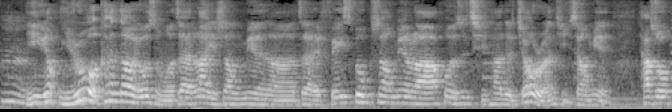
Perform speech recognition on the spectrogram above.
嗯，你要你如果看到有什么在 Line 上面啊，在 Facebook 上面啦，或者是其他的交友软体上面，他说。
